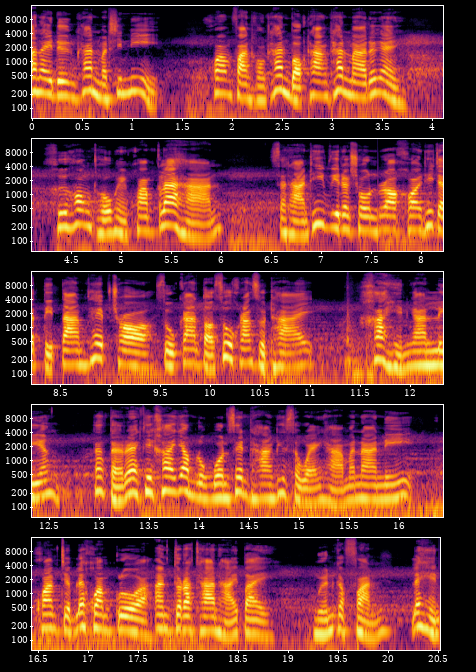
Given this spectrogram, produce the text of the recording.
อะไรดึงท่านมาที่นี่ ความฝันของท่านบอกทางท่านมาหรือไง คือห้องโถงแห่งความกล้าหาญ สถานที่วีรชนรอคอยที่จะติดตามเทพชอ สู่การต่อสู้ครั้งสุดท้าย ข้าเห็นงานเลี้ยง ตั้งแต่แรกที่ข้าย่ำลงบนเส้นทางที่แสวงหามานานนี้ ความเจ็บและความกลัวอันตรธานหายไป เหมือนกับฝันและเห็น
